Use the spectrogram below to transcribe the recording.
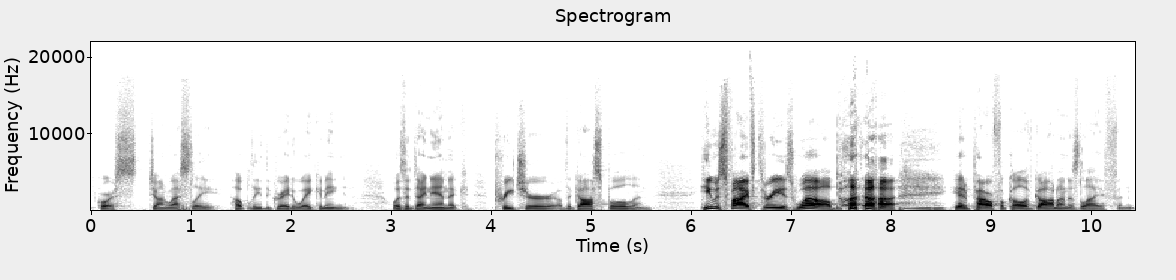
Of course, John Wesley helped lead the Great Awakening was a dynamic preacher of the gospel, and he was five three as well, but uh, he had a powerful call of God on his life. And,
